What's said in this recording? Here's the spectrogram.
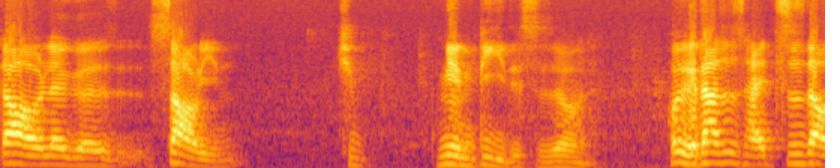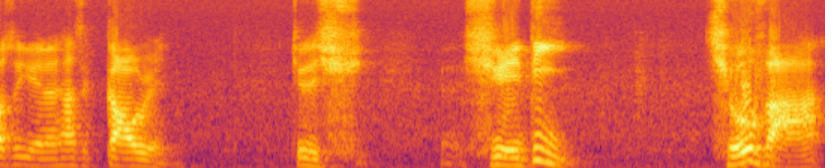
到那个少林去面壁的时候呢，慧可大师才知道说原来他是高人，就是雪雪地求法，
